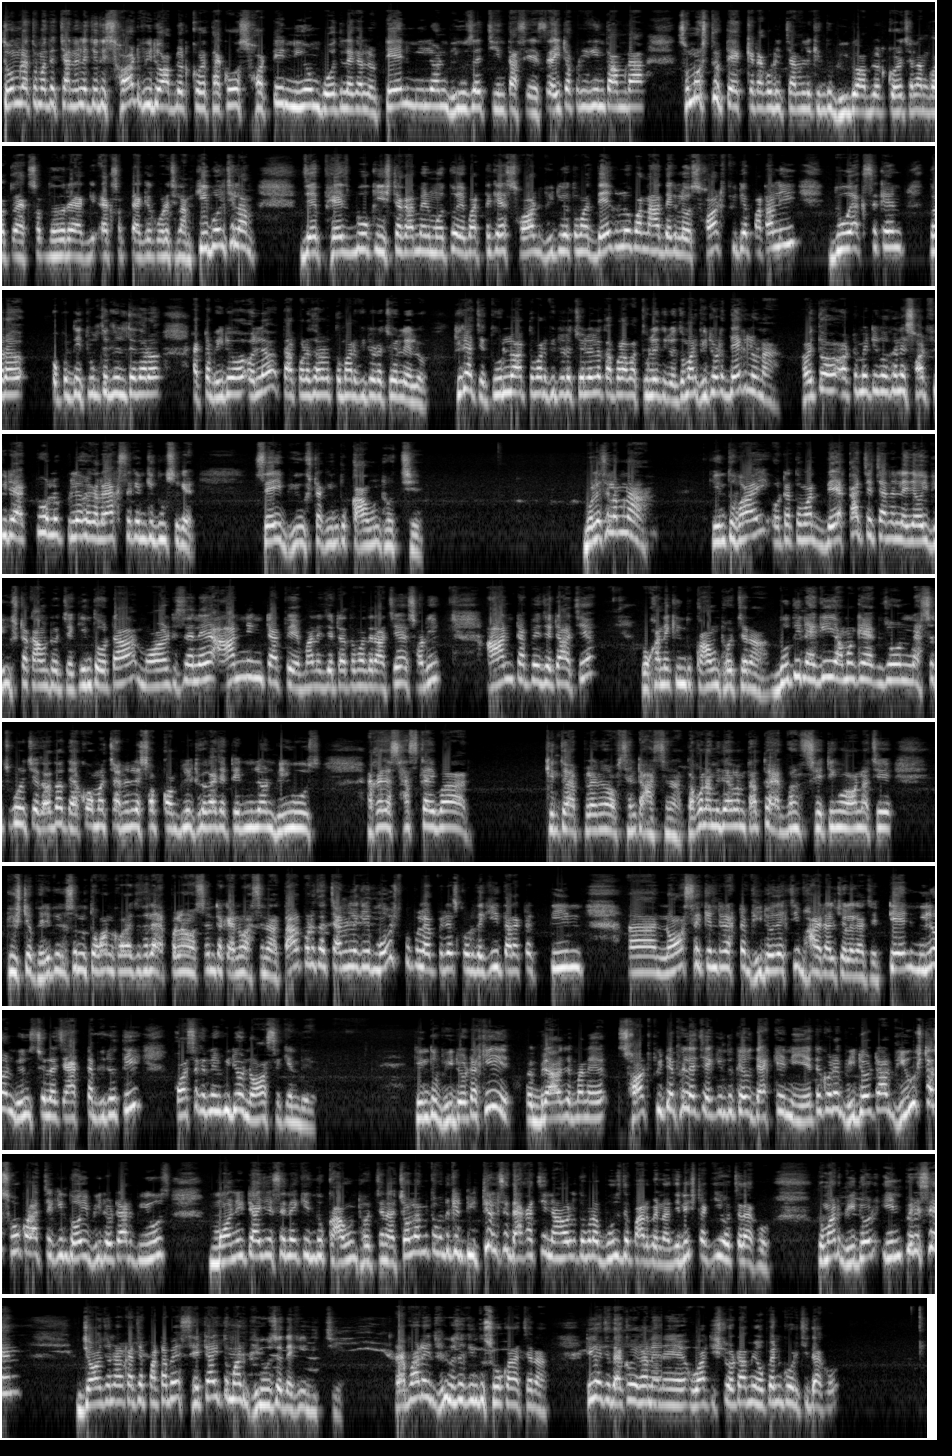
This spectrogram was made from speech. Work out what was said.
তোমরা তোমাদের চ্যানেলে যদি শর্ট ভিডিও আপলোড করে থাকো শর্টের নিয়ম বদলে গেল টেন মিলিয়ন ভিউজের চিন্তা শেষ। এই টপিকে কিন্তু আমরা সমস্ত টেক ক্যাটাগরির চ্যানেলে কিন্তু ভিডিও আপলোড করেছিলাম, গত এক সপ্তাহ ধরে এক- সপ্তাহ আগে করেছিলাম। কি বলছিলাম? যে ফেসবুক ইনস্টাগ্রামের মতো এবার থেকে শর্ট ভিডিও তোমার দেখল বা না দেখল শর্ট ভিডিও পাঠালেই দু এক সেকেন্ড ধরো ওপর দিয়ে তুলতে তুলতে ধরো একটা ভিডিও হলো, তারপরে ধরো তোমার ভিডিওটা চলে এলো। ঠিক আছে? তুললো আর তোমার ভিডিওটা চলে এলো, তারপর আবার তুলে দিল। তোমার ভিডিওটা দেখল না। হয়তো অটোমেটিক ওখানে শর্ট ভিডিও একটু হলো প্লে হয়ে গেল, এক সেকেন্ড কি দু সেকেন্ড সেই ভিউজটা কিন্তু কাউন্ট হচ্ছে। বলেছিলাম না? কিন্তু ভাই, ওটা তোমার দেখাচ্ছে চ্যানেলে যে ওই ভিউসটা কাউন্ট হচ্ছে, কিন্তু ওটা মনিটাইজেশনে আর্নিং ট্যাপে মানে যেটা তোমাদের আছে সরি আর্ন ট্যাপে যেটা আছে, ওখানে কিন্তু কাউন্ট হচ্ছে না। দুদিন আগেই আমাকে একজন মেসেজ করেছে, দাদা, দেখো আমার চ্যানেলে সব কমপ্লিট হয়ে গেছে টেন মিলিয়ন ভিউজ এক হাজার সাবস্ক্রাইবার কিন্তু অ্যাপ্লাইনের অপশনটা আসছে না। তখন আমি দেখলাম তার তো অ্যাডভান্স সেটিং অন আছে টু স্টেপ ভেরিফিকেশন তো অন করা আছে, তাহলে অ্যাপ্লাইন অপশনটা কেন আসে না? তারপরে তার চ্যানেলে গিয়ে মোস্ট পপুলার প্রেস করে দেখি, তার একটা তিন ন সেকেন্ডের একটা ভিডিও দেখছি ভাইরাল চলে গেছে। টেন মিলিয়ন ভিউজ চলেছে একটা ভিডিওতেই ক সেকেন্ডের ভিডিও ন সেকেন্ডে। কিন্তু ভিডিওটা কি মানে শর্ট ফিটে ফেলেছে কিন্তু কেউ দেখেনি। এতে করে ভিডিওটার ভিউজটা শো করাচ্ছে কিন্তু ওই ভিডিওটার ভিউজ মনিটাইজেশনে কিন্তু কাউন্ট হচ্ছে না। চলো আমি তোমাদেরকে ডিটেলসে দেখাচ্ছি, না হলে তোমরা বুঝতে পারবে না। জিনিসটা কি হচ্ছে দেখো, তোমার ভিডিওর ইমপ্রেশন যজনের কাছে পাঠাবে, সেটাই তোমার ভিউজে দেখিয়ে দিচ্ছে। অ্যাভারেজ ভিউজে কিন্তু শো করাচ্ছে না। ঠিক আছে, দেখো এখানে ওয়াট স্টোরটা আমি ওপেন করছি, দেখো।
